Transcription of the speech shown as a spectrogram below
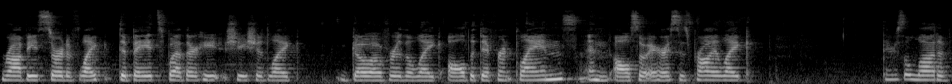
Robbie sort of like debates whether he she should like go over the like all the different planes, and also Eris is probably like, there's a lot of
